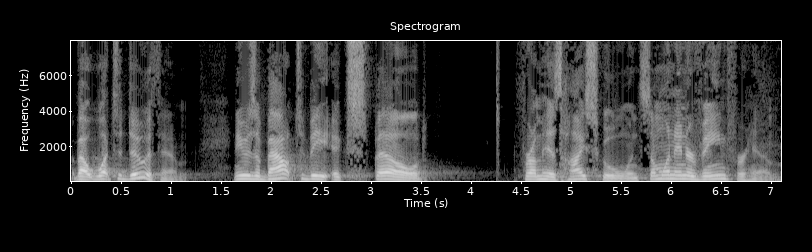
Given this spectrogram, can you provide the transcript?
about what to do with him. And he was about to be expelled from his high school when someone intervened for him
